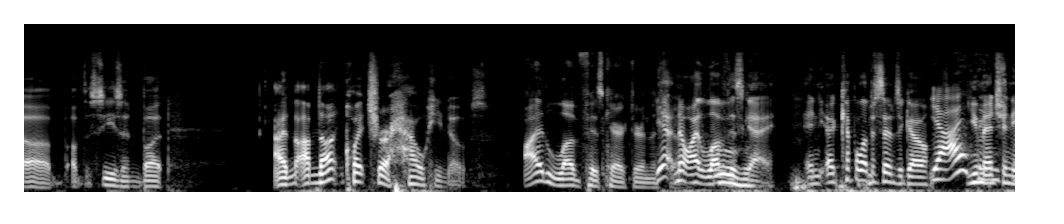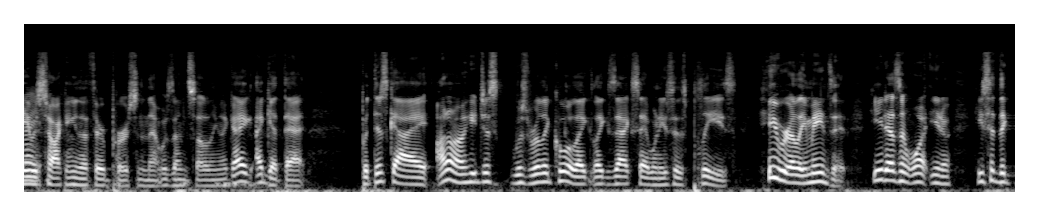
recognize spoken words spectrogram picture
uh, of the season. But I'm I'm not quite sure how he knows. I love his character in this. Yeah, show. no, I love this guy. And a couple episodes ago, Yeah, I you think mentioned he was great. talking in the third person, and that was unsettling. Like, I, I get that. But this guy, I don't know, he just was really cool. Like like Zach said, when he says please, he really means it. He doesn't want, you know, he said the,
